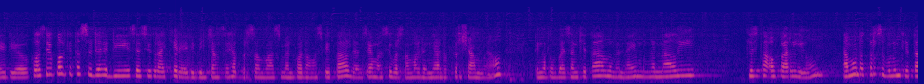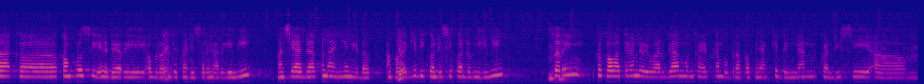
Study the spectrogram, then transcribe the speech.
Radio. Kelas People kita sudah di sesi terakhir ya di Bincang Sehat bersama Semen Padang Hospital dan saya masih bersama dengan Dr. Syamel dengan pembahasan kita mengenai mengenali kista ovarium. Namun dokter sebelum kita ke konklusi ya dari obrolan ya. kita di sore hari ini masih ada penanya nih dok, apalagi di kondisi pandemi ini hmm. sering kekhawatiran dari warga mengkaitkan beberapa penyakit dengan kondisi um,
